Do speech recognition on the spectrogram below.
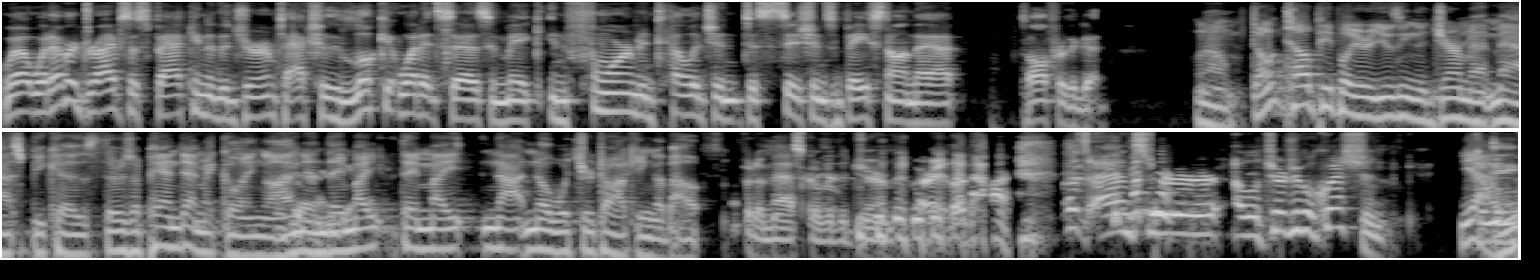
Well, whatever drives us back into the GIRM to actually look at what it says and make informed, intelligent decisions based on that, it's all for the good. Well, don't tell people you're using the GIRM at mass because there's a pandemic going on, and they might they might not know what you're talking about. Put a mask over the GIRM. All right, let's, let's answer a liturgical question. Yeah, we,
